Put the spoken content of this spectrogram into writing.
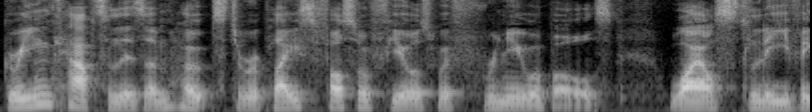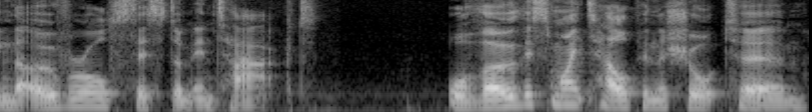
Green capitalism hopes to replace fossil fuels with renewables, whilst leaving the overall system intact. Although this might help in the short term,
